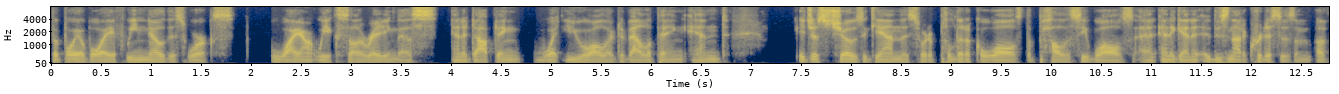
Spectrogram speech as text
but boy oh boy, if we know this works, why aren't we accelerating this and adopting what you all are developing? And it just shows again the sort of political walls, the policy walls. And, and again, it is not a criticism of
